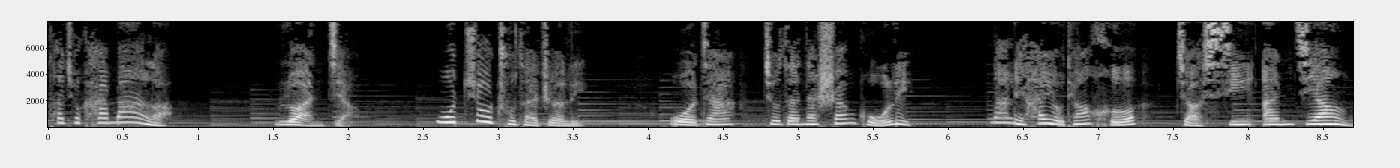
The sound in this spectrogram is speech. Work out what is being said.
他就开骂了，乱讲！我就住在这里，我家就在那山谷里，那里还有条河叫新安江。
